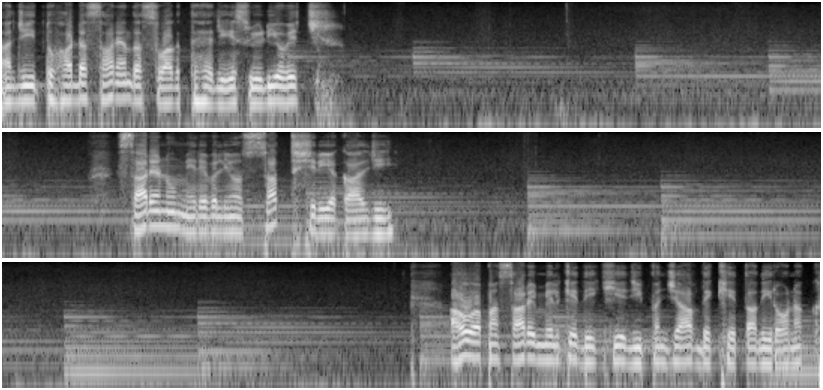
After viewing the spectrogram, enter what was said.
ਹਾਂਜੀ, ਤੁਹਾਡਾ ਸਾਰਿਆਂ ਦਾ ਸਵਾਗਤ ਹੈ ਜੀ ਇਸ ਵੀਡੀਓ ਵਿੱਚ। ਸਾਰਿਆਂ ਨੂੰ ਮੇਰੇ ਵੱਲੋਂ ਸਤਿ ਸ਼੍ਰੀ ਅਕਾਲ ਜੀ। ਆਓ ਆਪਾਂ ਸਾਰੇ ਮਿਲ ਕੇ ਦੇਖੀਏ ਜੀ ਪੰਜਾਬ ਦੇ ਖੇਤਾਂ ਦੀ ਰੌਣਕ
